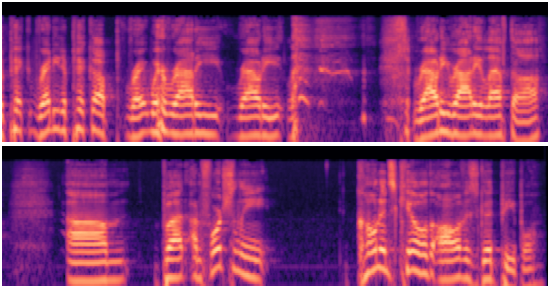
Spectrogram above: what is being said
to pick, ready to pick up right where Rowdy, Rowdy, Rowdy, Rowdy left off. Um, but unfortunately, Conan's killed all of his good people.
